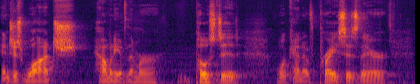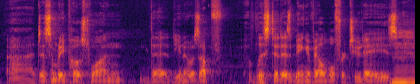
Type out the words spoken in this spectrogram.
and just watch how many of them are posted what kind of price is there. Uh, does somebody post one that you know is up listed as being available for two days mm-hmm.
